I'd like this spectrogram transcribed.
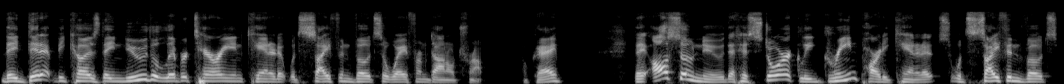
They did it because they knew the libertarian candidate would siphon votes away from Donald Trump. Okay. They also knew that historically, Green Party candidates would siphon votes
